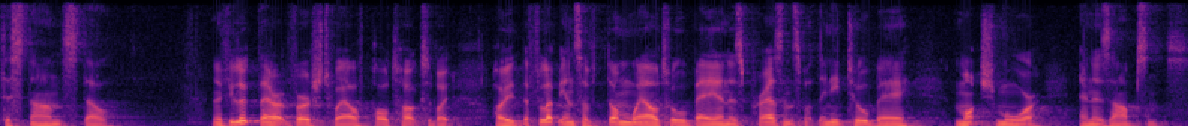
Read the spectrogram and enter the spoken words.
to stand still. And if you look there at verse 12, Paul talks about how the Philippians have done well to obey in his presence, but they need to obey much more in his absence.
